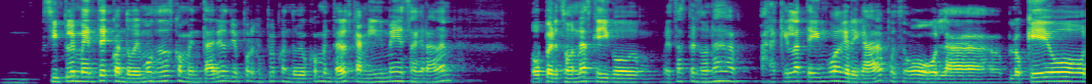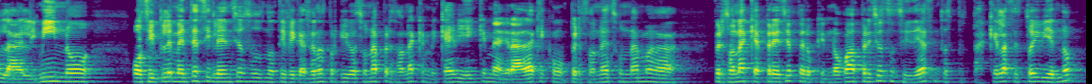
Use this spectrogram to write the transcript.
mm, simplemente cuando vemos esos comentarios, yo por ejemplo cuando veo comentarios que a mí me desagradan o personas que digo, estas personas, ¿para qué la tengo agregada? Pues o la bloqueo, la elimino o simplemente silencio sus notificaciones porque digo, es una persona que me cae bien, que me agrada, que como persona es una persona que aprecio, pero que no aprecio sus ideas, entonces, pues, ¿para qué las estoy viendo?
